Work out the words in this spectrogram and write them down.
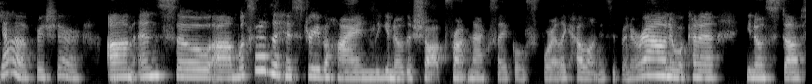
Yeah, for sure. Um, and so, um, what's sort of the history behind you know the shop Frontenac Cycle Sport? Like, how long has it been around, and what kind of you know stuff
